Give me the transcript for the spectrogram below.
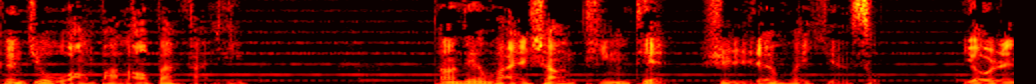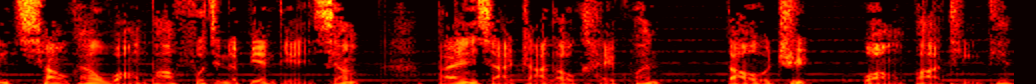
根据网吧老板反映，当天晚上停电是人为因素，有人撬开网吧附近的变电箱，扳下闸刀开关，导致网吧停电。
